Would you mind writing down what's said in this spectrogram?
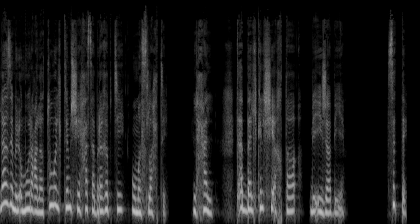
لازم الأمور على طول تمشي حسب رغبتي ومصلحتي. الحل تقبل كل شيء أخطاء بإيجابية. ستة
